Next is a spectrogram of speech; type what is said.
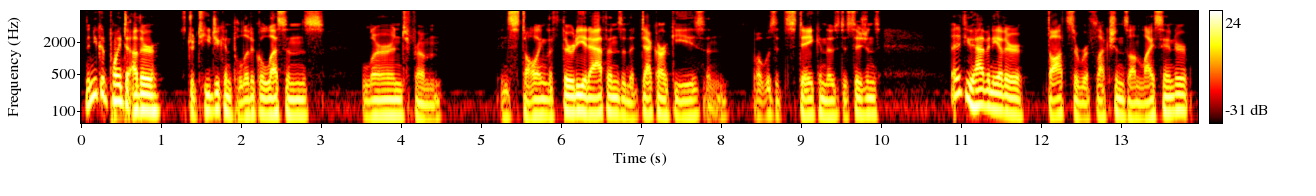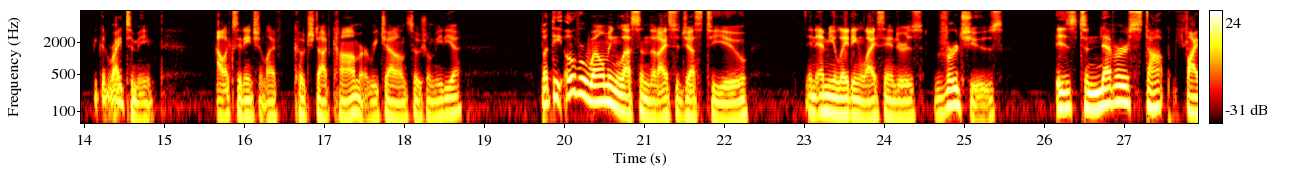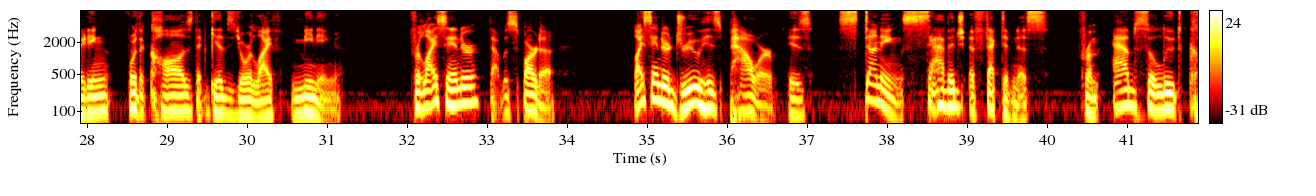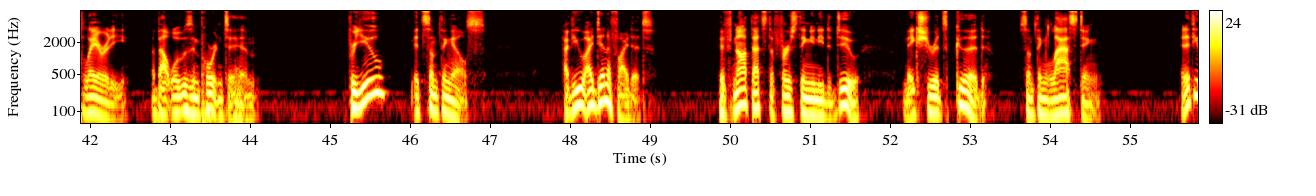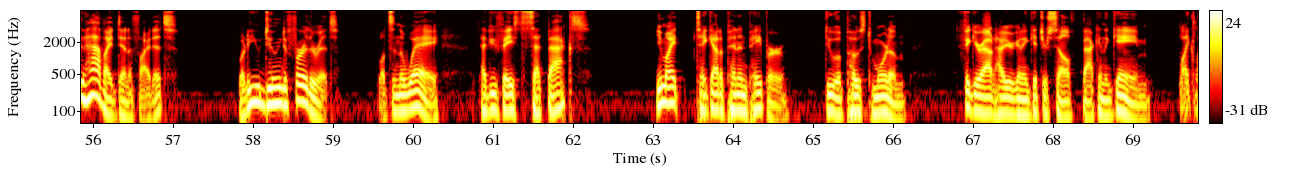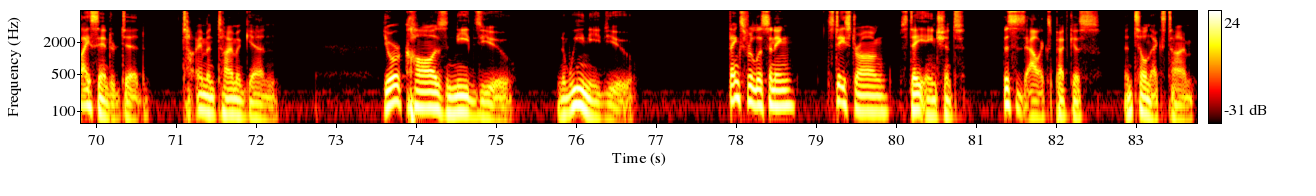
Then you could point to other strategic and political lessons learned from installing the 30 at Athens and the Decarchies and what was at stake in those decisions. And if you have any other thoughts or reflections on Lysander, you could write to me, alex at ancientlifecoach.com, or reach out on social media. But the overwhelming lesson that I suggest to you in emulating Lysander's virtues is to never stop fighting for the cause that gives your life meaning. For Lysander, that was Sparta. Lysander drew his power, his stunning, savage effectiveness from absolute clarity about what was important to him. For you, it's something else. Have you identified it? If not, that's the first thing you need to do. Make sure it's good, something lasting. And if you have identified it, what are you doing to further it? What's in the way? Have you faced setbacks? You might take out a pen and paper, do a post mortem, figure out how you're going to get yourself back in the game, like Lysander did, time and time again. Your cause needs you, and we need you. Thanks for listening. Stay strong, stay ancient. This is Alex Petkus. Until next time.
